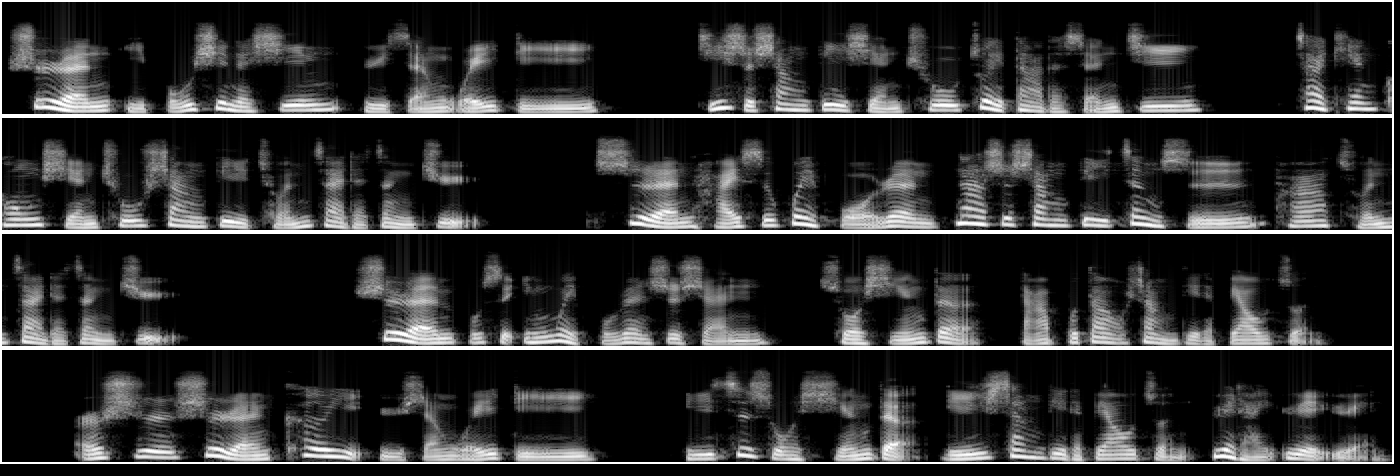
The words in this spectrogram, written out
世人以不信的心与神为敌，即使上帝显出最大的神迹，在天空显出上帝存在的证据。世人还是会否认那是上帝证实他存在的证据。世人不是因为不认识神所行的达不到上帝的标准，而是世人刻意与神为敌，以致所行的离上帝的标准越来越远。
